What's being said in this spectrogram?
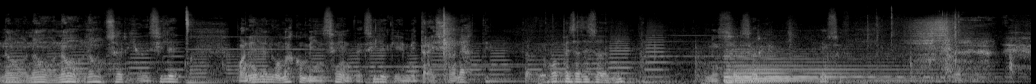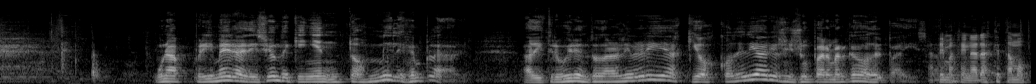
no, no, no, no, Sergio, decile, ponele algo más convincente, decile que me traicionaste. ¿Vos pensás eso de mí? No sé, Sergio, no sé. Una primera edición de 500.000 ejemplares. A distribuir en todas las librerías, kioscos de diarios y supermercados del país. Te imaginarás que estamos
